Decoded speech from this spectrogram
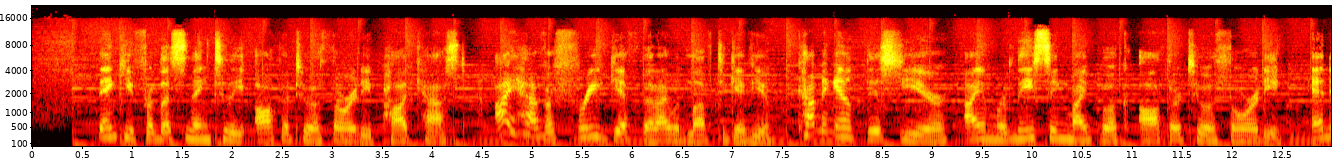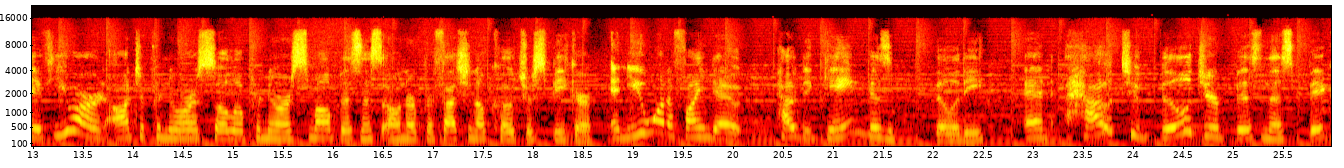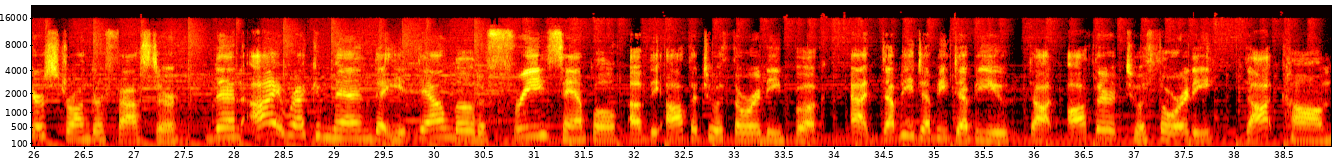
Thank you for listening to the Author to Authority podcast. I have a free gift that I would love to give you. Coming out this year, I am releasing my book, Author to Authority. And if you are an entrepreneur, solopreneur, small business owner, professional coach, or speaker, and you want to find out how to gain visibility, and how to build your business bigger, stronger, faster, then I recommend that you download a free sample of the Author to Authority book at www.authortoauthority.com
